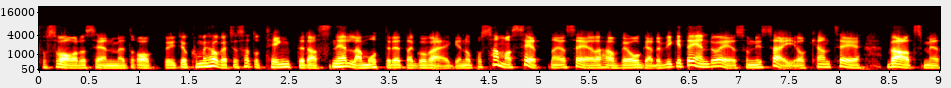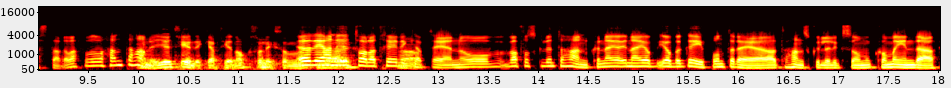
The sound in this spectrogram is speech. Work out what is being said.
försvarade sen med ett rakt byte. Jag kommer ihåg att jag satt och tänkte där, snälla måtte detta gå vägen. Och på samma sätt när jag ser det här vågade, vilket det ändå är som ni säger, Kanté världsmästare. Varför har inte han? Han är ju tredje kapten också liksom. Ja, det är han är uttalad tredje ja. kapten och varför skulle inte han kunna, nej jag, jag begriper inte det, att han skulle liksom komma in där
